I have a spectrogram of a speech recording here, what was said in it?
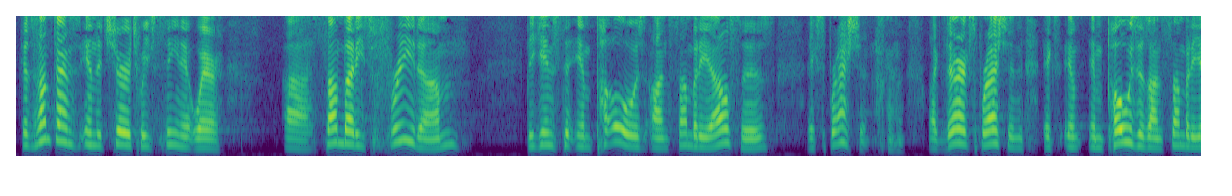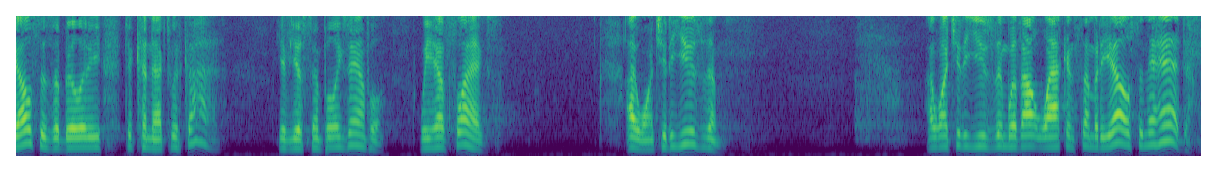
Because sometimes in the church, we've seen it where uh, somebody's freedom begins to impose on somebody else's expression. like their expression ex- imposes on somebody else's ability to connect with God. give you a simple example. We have flags. I want you to use them. I want you to use them without whacking somebody else in the head.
